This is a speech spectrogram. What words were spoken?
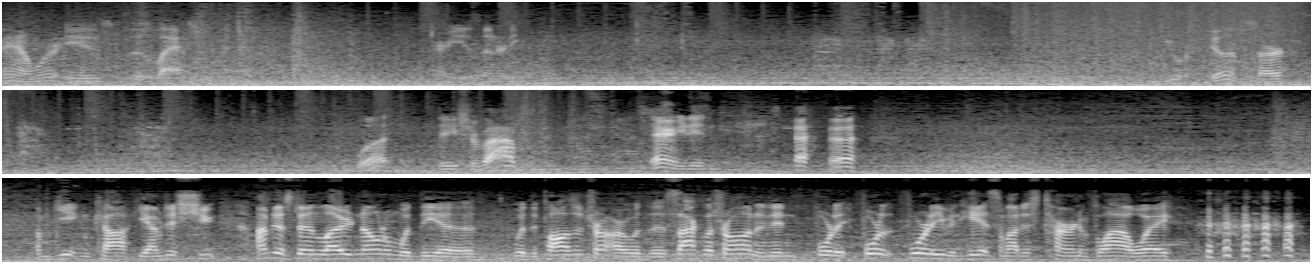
Now, where is the last one? There he is underneath. You are done, sir. What? Did he survive? There he didn't. I'm getting cocky. I'm just shoot. I'm just unloading on them with the uh, with the positron or with the cyclotron, and then before it, before, it even hits them, I just turn and fly away.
